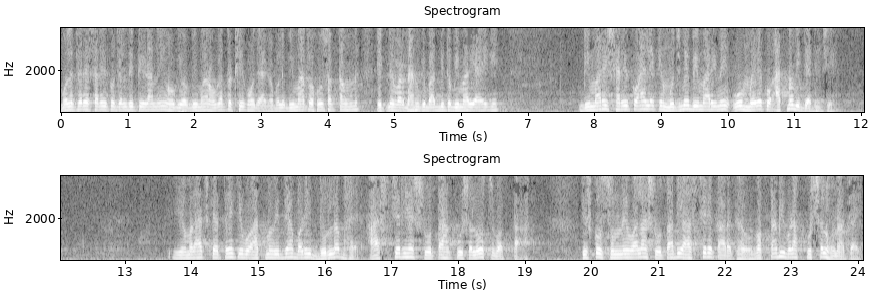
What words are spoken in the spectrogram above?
बोले, तेरे शरीर को जल्दी पीड़ा नहीं होगी और बीमार होगा तो ठीक हो जाएगा। बोले, बीमार तो हो सकता हूँ ना। इतने वरदान के बाद भी तो बीमारी आएगी। बीमारी शरीर को आए, लेकिन मुझमें बीमारी नहीं, वो मेरे को आत्मविद्या दीजिए। यमराज कहते हैं कि वो आत्मविद्या बड़ी दुर्लभ है। आश्चर्य श्रोता कुशलोच वक्ता इसको सुनने वाला श्रोता भी आश्चर्य कारक है, वक्ता भी बड़ा कुशल होना चाहिए।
